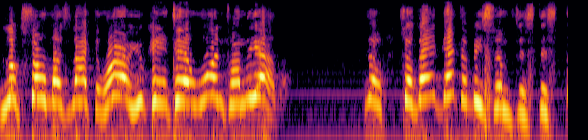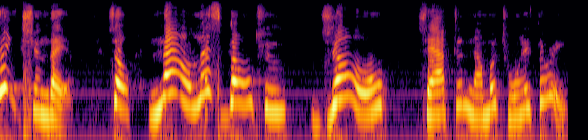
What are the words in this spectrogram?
look so much like the world you can't tell one from the other. So so there got to be some distinction there. So now let's go to Job chapter number 23.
